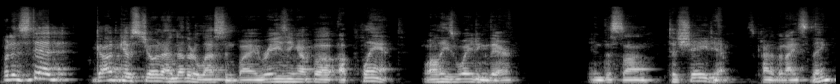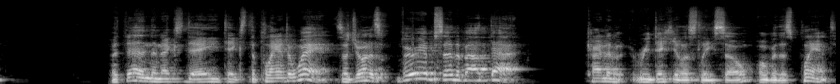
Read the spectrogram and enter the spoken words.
But instead, God gives Jonah another lesson by raising up a, a plant while he's waiting there in the sun to shade him. It's kind of a nice thing. But then the next day, he takes the plant away. So Jonah's very upset about that, kind of ridiculously so, over this plant.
